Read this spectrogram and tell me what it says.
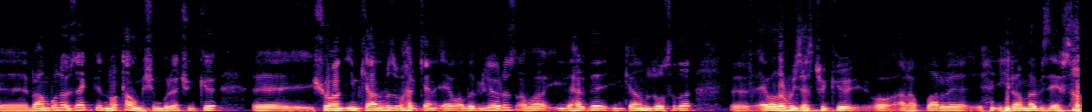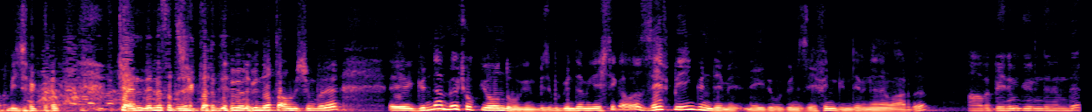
Ee, ben bunu özellikle not almışım buraya çünkü e, şu an imkanımız varken ev alabiliyoruz ama ileride imkanımız olsa da e, ev alamayacağız çünkü o Araplar ve İranlar bize ev satmayacaklar. Kendilerini satacaklar diye böyle bir not almışım buraya. E, gündem böyle çok yoğundu bugün. Biz bu gündemi geçtik ama Zef Bey'in gündemi neydi bugün? Zef'in gündeminde ne vardı? Abi benim gündemimde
